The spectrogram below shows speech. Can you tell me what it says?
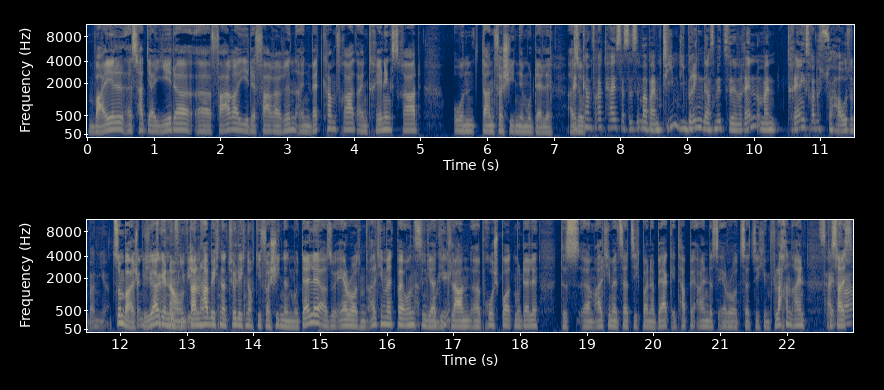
weil es hat ja jeder äh, Fahrer, jede Fahrerin ein Wettkampfrad, ein Trainingsrad und dann verschiedene Modelle. Also Wettkampfrad heißt, das ist immer beim Team, die bringen das mit zu den Rennen und mein Trainingsrad ist zu Hause bei mir. zum Beispiel, ja genau. Und dann habe ich natürlich noch die verschiedenen Modelle, also Aeroad und Ultimate bei uns sind ja die okay. klaren äh, Pro-Sport-Modelle. Das ähm, Ultimate setze ich bei einer Bergetappe ein, das Aeroad setze ich im Flachen ein. Das heißt,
